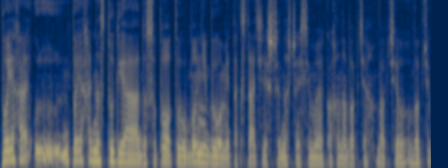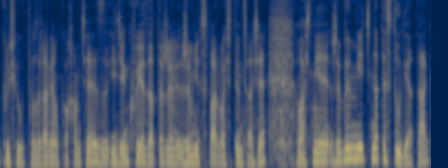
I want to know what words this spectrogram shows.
pojecha, pojechać na studia do Sopotu, bo nie było mnie tak stać. Jeszcze na szczęście moja kochana babcia. Babciu, babciu Krysiu, pozdrawiam, kocham cię i dziękuję za to, że, że mnie wsparłaś w tym czasie. Właśnie, żeby mieć na te studia, tak?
